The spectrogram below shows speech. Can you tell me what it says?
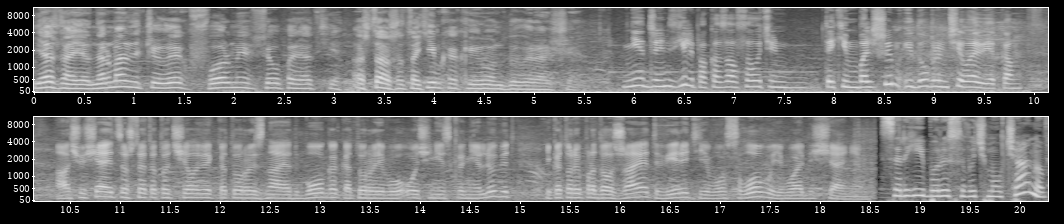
Я знаю, нормальный человек в форме, все в порядке. Остался таким, как и он был раньше. Мне Джеймс Гилли показался очень таким большим и добрым человеком. а ощущается, что это тот человек, который знает Бога, который его очень искренне любит и который продолжает верить Его Слову, Его обещаниям. Сергій Борисович Молчанов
